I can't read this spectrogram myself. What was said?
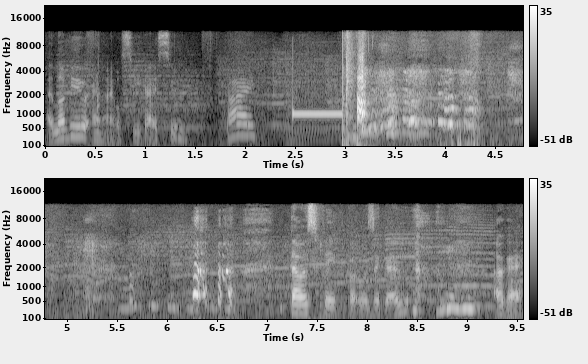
I love you and I will see you guys soon. Bye. That was fake, but was it good? okay.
